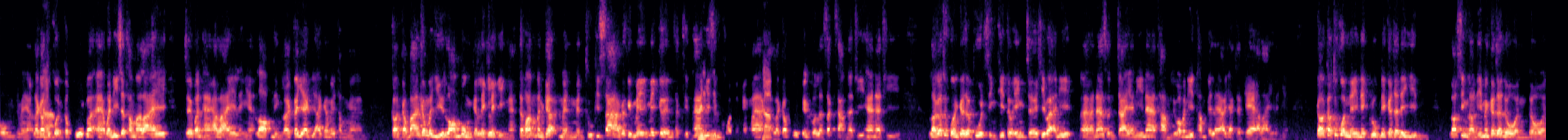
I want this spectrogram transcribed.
กลมใช่ไหมฮะแล้วก็ทุกคนก็พูดว่าแอบวันนี้จะทำอะไรเจอปัญหาอะไรอะไรเงี้ยรอบหนึ่งแล้วก็แยกย้ายกันไปทำงาน ก่อนกลับบ้านก็มายืนล้อมวงกันเล็ก ๆ อีกนะ แต่ว่ามันก็เหมือนเหมือนทูพิซซ่าก็คือไม่ไม่เกินสักสิบห้ายี่สิบคนอย่างมาก แล้วก็พูดเป็นคนละสักสามนาทีห้านาที แล้วก็ทุกคนก็จะพูดสิ่งที่ตัวเองเจอคิดว่าอันนี้น่าสนใจอันนี้น่าทำหรือว่าวันนี้ทำไปแล้วอยากจะแก้อะไรอะไรเงี้ยก็ทุกคนในในกลุ่มเนี่ยก็จะได้ยิน แล้วสิ่งเหล่านี้มันก็จะโดนโดน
